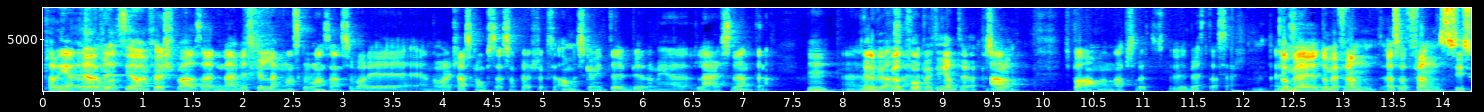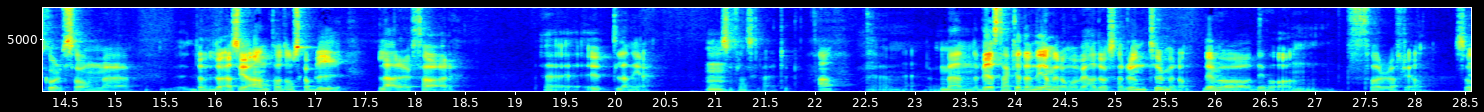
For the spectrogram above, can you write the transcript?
planerade. Ja precis, ja, först bara så här, när vi skulle lämna skolan sen så var det en av våra klasskompisar som föreslog så, ah, men ska vi inte bjuda med lärarstudenterna? Mm. Eh, Eller, vi har två praktikanter här på skolan. Ja. Så bara, ja men absolut, vi berättar så här. De är, de är fran, alltså fransyskor som... eh, de, alltså jag antar att de ska bli lärare för eh, utlänningar. Mm. Alltså franska lärare, typ. Ja. Ehm, Men vi har snackat en del med dem och vi hade också en rundtur med dem. Det var, det var en förra fredagen. Så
